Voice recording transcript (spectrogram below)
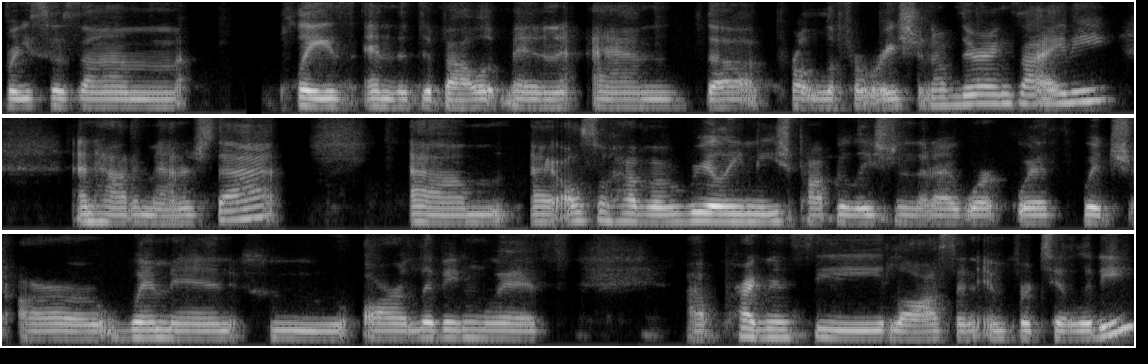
racism plays in the development and the proliferation of their anxiety and how to manage that. Um, I also have a really niche population that I work with, which are women who are living with uh, pregnancy, loss, and infertility.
